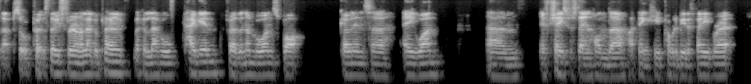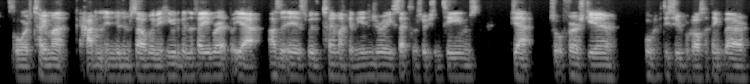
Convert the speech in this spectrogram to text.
that sort of puts those three on a level play, like a level pegging for the number one spot going into A one. Um, if Chase was staying Honda, I think he'd probably be the favourite. Or if Tomac hadn't injured himself, maybe he would have been the favourite. But yeah, as it is with Tomac and the injury, Sexton switching teams, Jett sort of first year, 450 Supercross, I think they're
